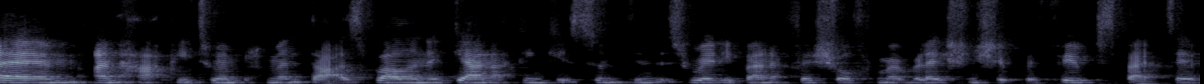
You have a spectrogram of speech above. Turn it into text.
um, I'm happy to implement that as well. And again, I think it's something that's really beneficial from a relationship with food perspective.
